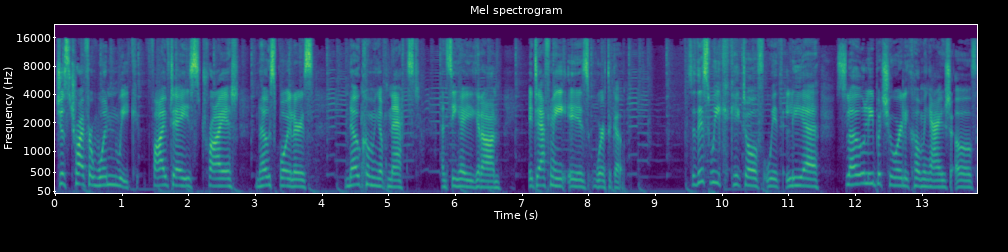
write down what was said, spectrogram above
Just try for one week, five days, try it, no spoilers, no coming up next, and see how you get on. It definitely is worth a go. So this week kicked off with Leah slowly but surely coming out of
